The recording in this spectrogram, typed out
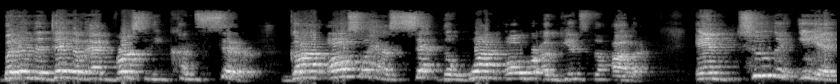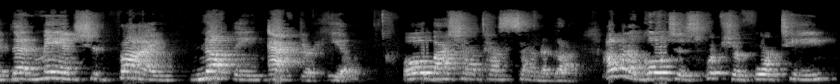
But in the day of adversity, consider. God also has set the one over against the other. And to the end that man should find nothing after him. Oh, Bashata Sana God. I want to go to scripture 14.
